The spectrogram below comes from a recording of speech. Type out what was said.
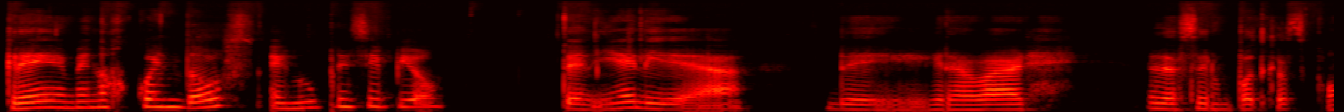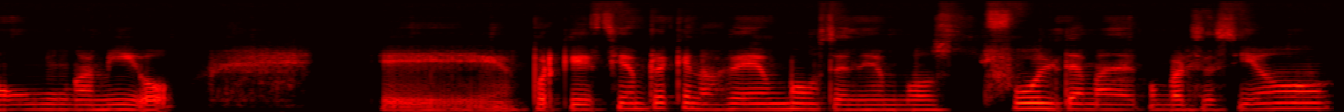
creé menos cuentos. En un principio tenía la idea de grabar, de hacer un podcast con un amigo eh, porque siempre que nos vemos tenemos full tema de conversación,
